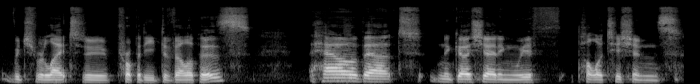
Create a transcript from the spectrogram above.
which relate to property developers. How about negotiating with politicians?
